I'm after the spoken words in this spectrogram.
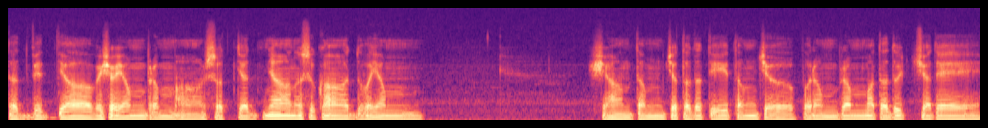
तद्विद्याविषयं ब्रह्म सत्यज्ञानसुखाद्वयम्। शान्तं च तदतीतं च परं ब्रह्म तदुच्यते।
